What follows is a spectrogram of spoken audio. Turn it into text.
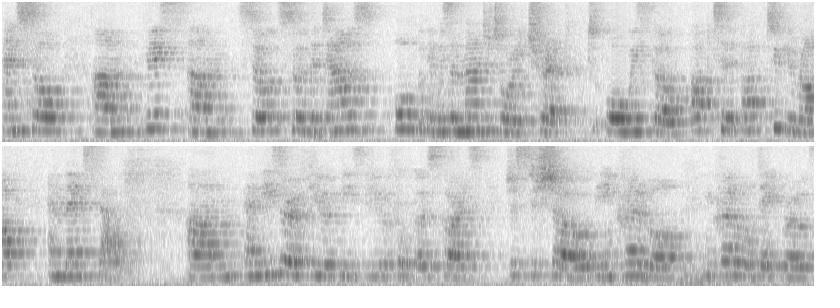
And so um, this, um, so so the dhows, oh, it was a mandatory trip to always go up to up to Iraq and then south. Um, and these are a few of these beautiful postcards just to show the incredible, incredible date groves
